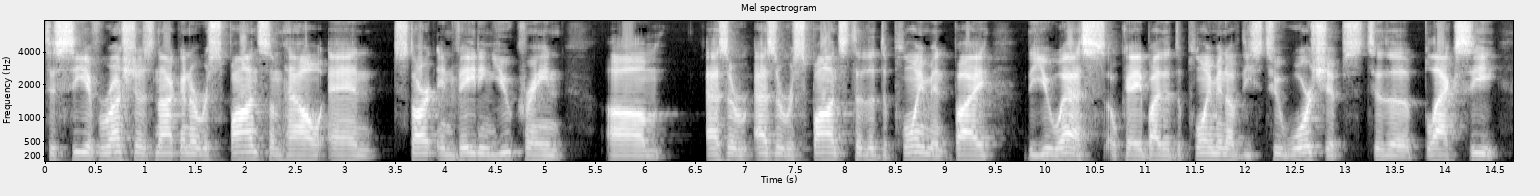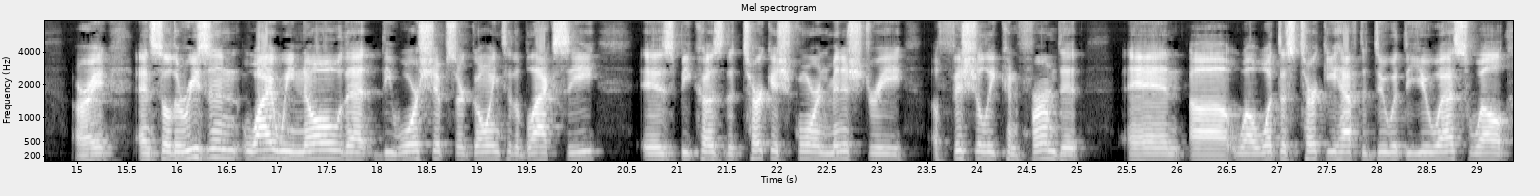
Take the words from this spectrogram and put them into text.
to see if Russia is not going to respond somehow and start invading Ukraine. Um, as a as a response to the deployment by the U.S. Okay, by the deployment of these two warships to the Black Sea. All right, and so the reason why we know that the warships are going to the Black Sea is because the Turkish Foreign Ministry officially confirmed it. And uh, well, what does Turkey have to do with the U.S.? Well,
